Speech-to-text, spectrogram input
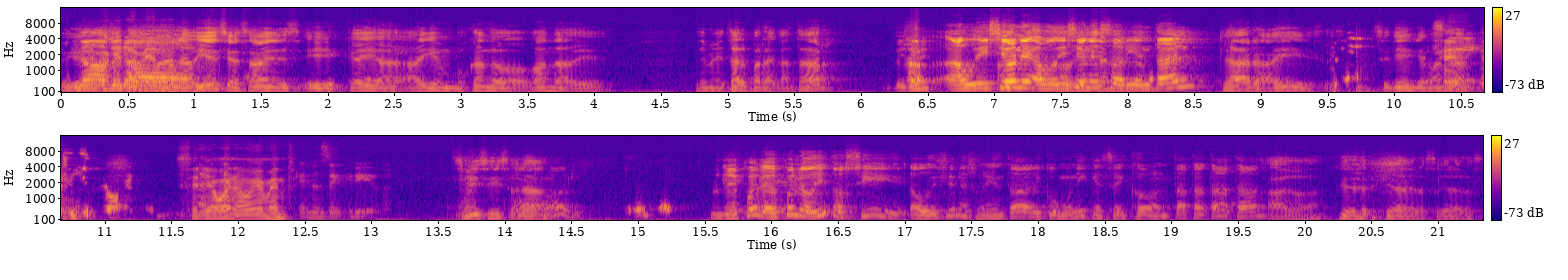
no, pero- también para la audiencia, ¿saben? Eh, que hay a- alguien buscando banda de, de metal para cantar. Audiciones, audiciones Audiciones, oriental. Claro, ahí se, se tienen que mandar. Sería bueno, obviamente. Que no se escriba. Sí, sí, salá. Ah, Después, después lo edito, sí, audiciones oriental, comuníquense con ta ta ta ta. Ahí va. Queda graso, queda graso.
